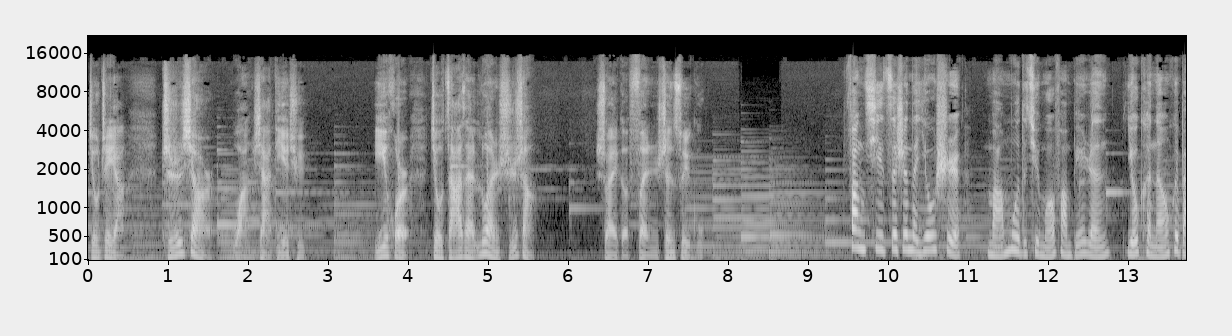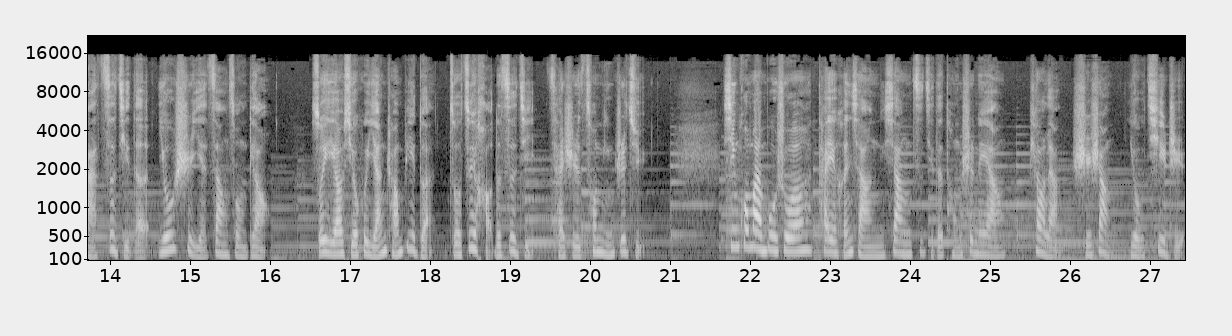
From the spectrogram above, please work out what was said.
就这样直线儿往下跌去，一会儿就砸在乱石上，摔个粉身碎骨。放弃自身的优势，盲目的去模仿别人，有可能会把自己的优势也葬送掉。所以要学会扬长避短，做最好的自己才是聪明之举。星空漫步说，他也很想像自己的同事那样漂亮、时尚、有气质、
